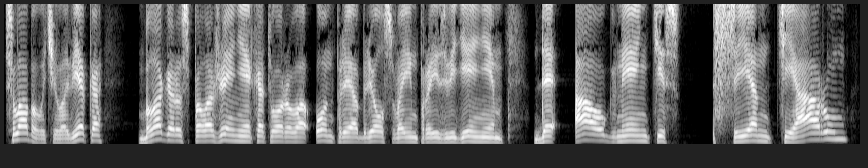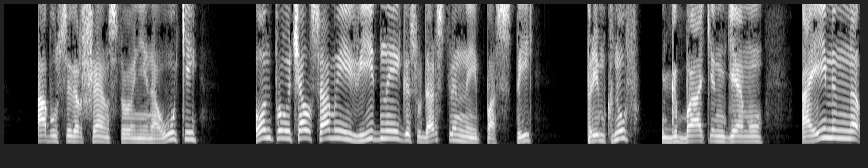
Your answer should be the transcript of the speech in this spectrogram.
слабого человека, благорасположение которого он приобрел своим произведением «De augmentis scientiarum» об усовершенствовании науки, он получал самые видные государственные посты, примкнув к Бакингему, а именно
